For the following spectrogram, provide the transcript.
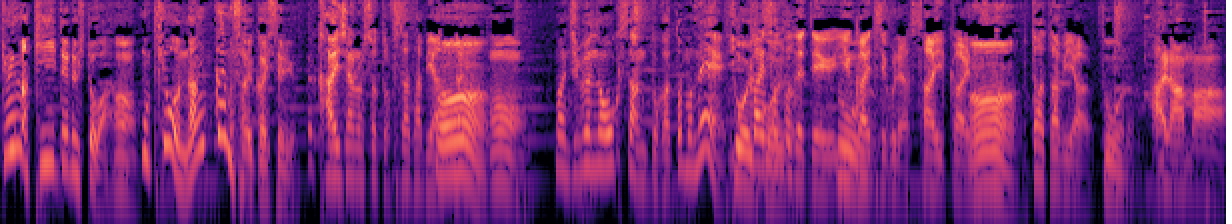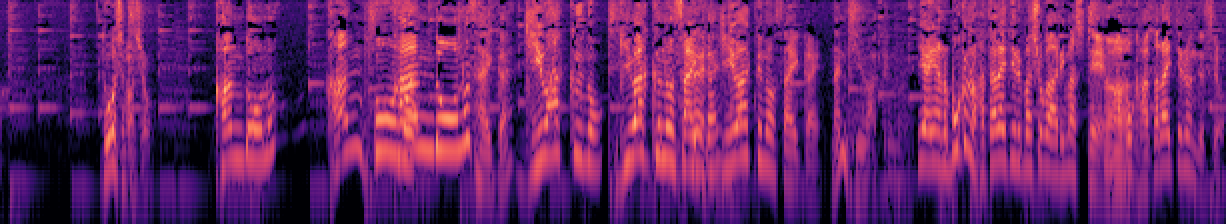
今日今聞いてる人は、うんもう今日何回も再会してるよ。会社の人と再び会ったり。ううん。まあ自分の奥さんとかともね、一回外出て家帰ってくれば再会うん。です。再び会う。そうだ。あらまあ。どうしましょう？感動の？感動の感動の再会？疑惑の。疑惑の再会？疑惑の再会。何疑惑の？いやいや、あの、僕の働いてる場所がありまして、うんまあ僕働いてるんですよ。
